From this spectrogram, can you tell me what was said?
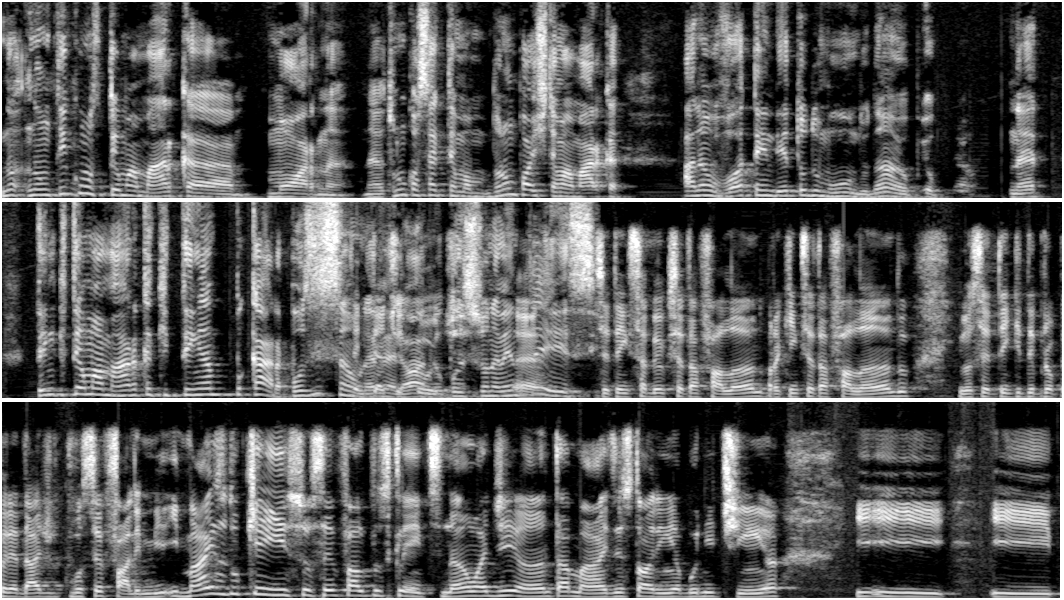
não, não tem como ter uma marca morna, né? Tu não consegue ter uma. Tu não pode ter uma marca. Ah, não, vou atender todo mundo. Não, eu. eu né? Tem que ter uma marca que tenha, cara, posição, né, velho? Ó, meu posicionamento é. é. esse. Você tem que saber o que você tá falando, para quem que você tá falando, e você tem que ter propriedade do que você fala. E, e mais do que isso, eu sempre falo pros clientes: não adianta mais historinha bonitinha e, e,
